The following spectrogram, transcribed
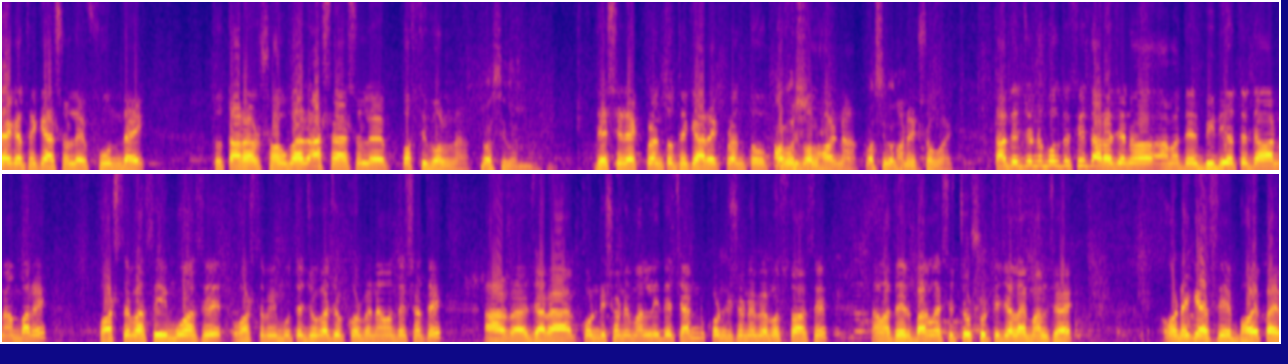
জায়গা থেকে আসলে ফোন দেয় তো তারা সবার আসা আসলে পসিবল না। পসিবল না। দেশের এক প্রান্ত থেকে আরেক প্রান্ত পসিবল হয় না অনেক সময়। তাদের জন্য বলতেছি তারা যেন আমাদের ভিডিওতে দেওয়া নাম্বারে হোয়াটসঅ্যাপ আছে ইমো আছে হোয়াটসঅ্যাপ ইমোতে যোগাযোগ করবেন আমাদের সাথে। আর যারা কন্ডিশনে মাল নিতে চান কন্ডিশনের ব্যবস্থা আছে। আমাদের বাংলাদেশের চৌষট্টি জেলায় মাল যায়। অনেকে আছে ভয় পায়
